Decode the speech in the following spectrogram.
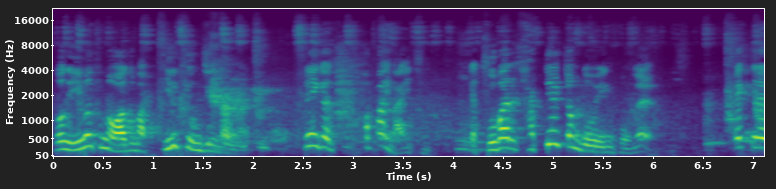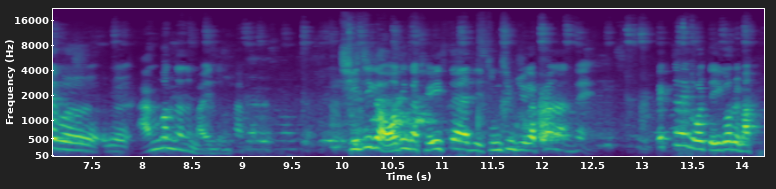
너는 이만큼만 와도 막 이렇게 움직인단 말이야. 그러니까 헛방이 많이 거야. 그러니까 두 발을 다 뛸 정도인 공을 백드래브를 안 건다는 마인드로 거야. 지지가 어딘가 돼 있어야지 중심주의가 편한데 백드라이브 걸때 이거를 막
